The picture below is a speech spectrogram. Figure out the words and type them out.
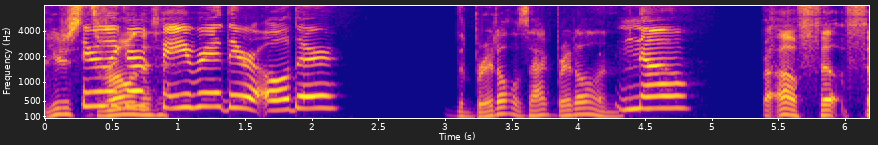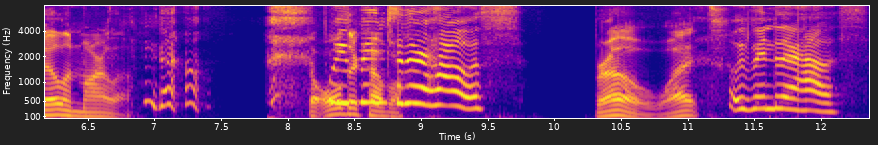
You're just They were like our favorite. They were older. The Brittle, Zach Brittle, and No. oh Phil, Phil and Marlo, No. the older couple. We've been couple. to their house. Bro, what? We've been to their house.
